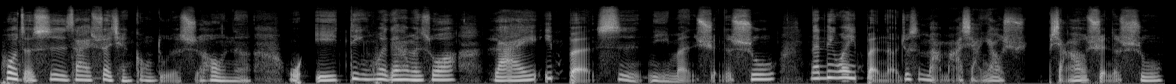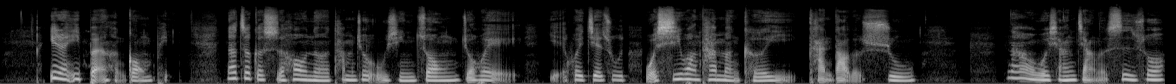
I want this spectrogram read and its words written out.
或者是在睡前共读的时候呢，我一定会跟他们说：来一本是你们选的书，那另外一本呢，就是妈妈想要选想要选的书，一人一本很公平。那这个时候呢，他们就无形中就会也会接触我希望他们可以看到的书。那我想讲的是说，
